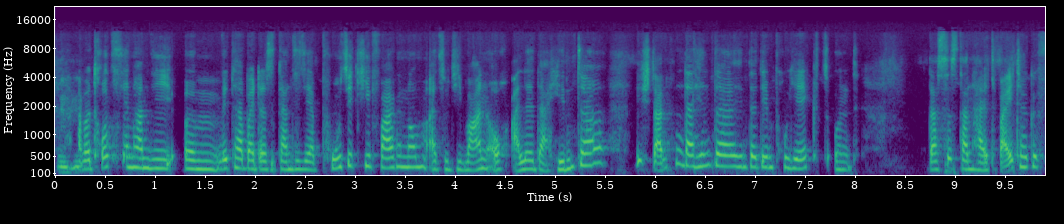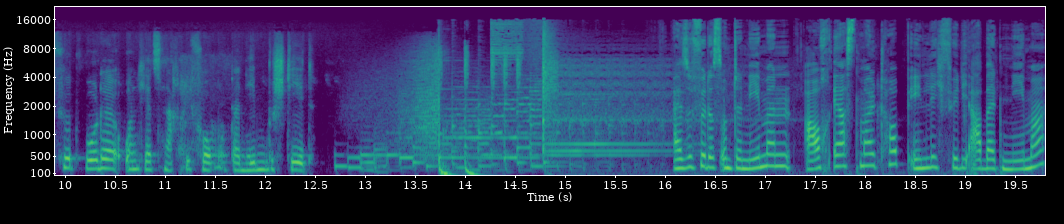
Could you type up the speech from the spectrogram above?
Mhm. Aber trotzdem haben die ähm, Mitarbeiter das Ganze sehr positiv wahrgenommen. Also die waren auch alle dahinter, die standen dahinter, hinter dem Projekt und dass es dann halt weitergeführt wurde und jetzt nach wie vor im Unternehmen besteht. Also für das Unternehmen auch erstmal top, ähnlich für die Arbeitnehmer.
